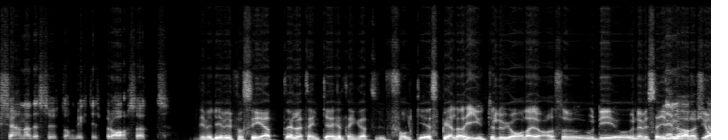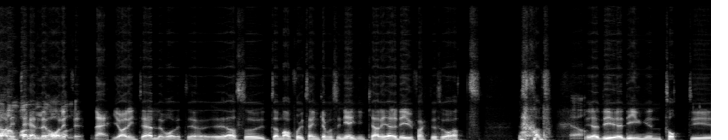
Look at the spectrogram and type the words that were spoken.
tjäna dessutom riktigt bra. Så att det är väl det vi får se, att, eller tänka helt enkelt att folk, spelare är ju inte lojala idag. Alltså, och, det, och när vi säger Nej, lojala, jag har inte heller lojal? varit det. Nej, jag har inte heller varit det. Alltså, utan man får ju tänka på sin egen karriär. Det är ju faktiskt så att ja. det, det, är ju ingen Totti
